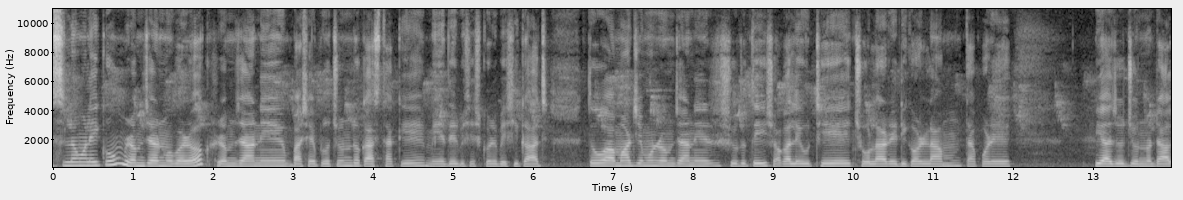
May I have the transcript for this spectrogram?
আসসালামু আলাইকুম, রমজান মোবারক। রমজানে বাসায় প্রচণ্ড কাজ থাকে, মেয়েদের বিশেষ করে বেশি কাজ। তো আমার যেমন রমজানের শুরুতেই সকালে উঠে ছোলা রেডি করলাম, তারপরে পেঁয়াজের জন্য ডাল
